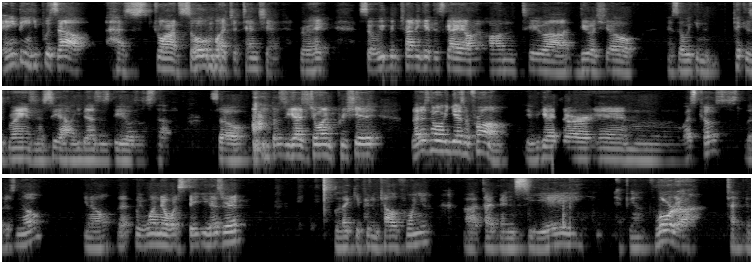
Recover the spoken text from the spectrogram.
anything he puts out has drawn so much attention, right? So we've been trying to get this guy on, on to uh, do a show, and so we can pick his brains and see how he does his deals and stuff. So those of you guys join, appreciate it let us know where you guys are from. If you guys are in West Coast, let us know. You know, that we want to know what state you guys are in. Like if you're in California, uh, type in CA. If you're in Florida, type in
